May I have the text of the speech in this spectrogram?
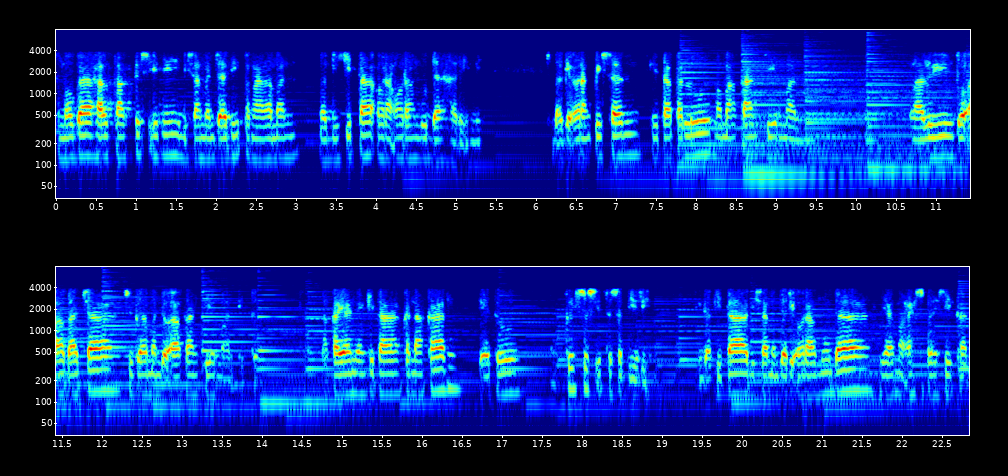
semoga hal praktis ini bisa menjadi pengalaman bagi kita orang-orang muda hari ini. Sebagai orang Kristen, kita perlu memakan firman. Melalui doa baca juga mendoakan firman itu. Pakaian yang kita kenakan yaitu Kristus itu sendiri. Sehingga kita bisa menjadi orang muda yang mengekspresikan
